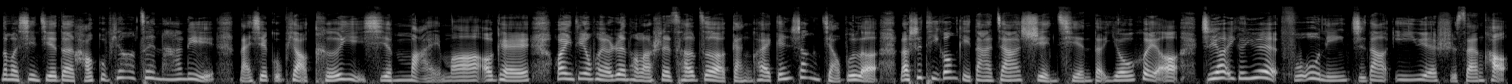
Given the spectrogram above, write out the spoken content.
那么现阶段好股票在哪里？哪些股票可以先买吗？OK，欢迎听众朋友认同老师的操作，赶快跟上脚步了。老师提供给大家选前的优惠哦，只要一个月服务您，直到一月十。三号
